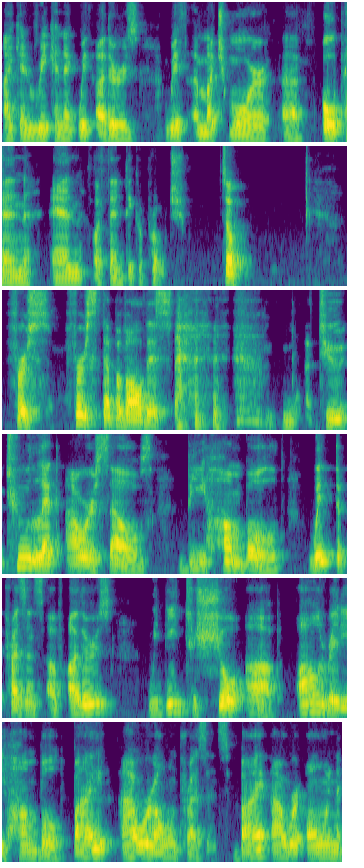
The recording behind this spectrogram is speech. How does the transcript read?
I can reconnect with others with a much more uh, open and authentic approach. So, first first step of all this to to let ourselves be humbled with the presence of others we need to show up already humbled by our own presence by our own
